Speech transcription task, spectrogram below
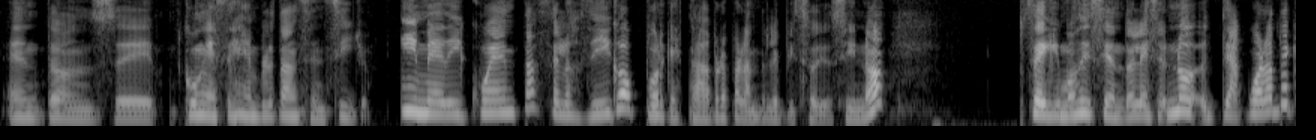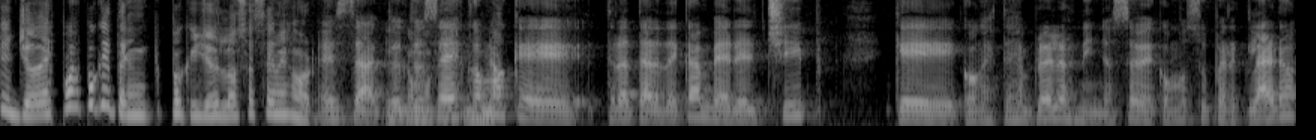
Entonces, con ese ejemplo tan sencillo. Y me di cuenta, se los digo, porque estaba preparando el episodio. Si no, seguimos diciéndole eso. No, te acuerdas que yo después porque, porque yo los hace mejor. Exacto, entonces es como que tratar de cambiar el chip que con este ejemplo de los niños se ve como súper claro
